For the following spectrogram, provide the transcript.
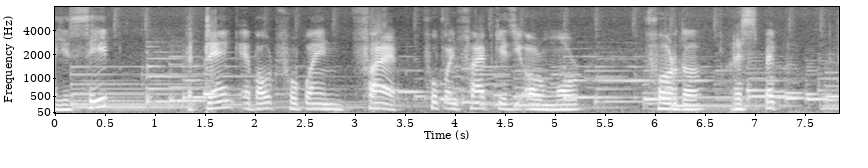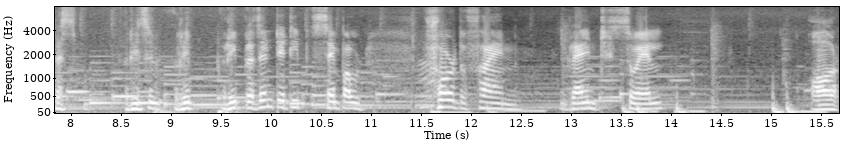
IS the tank about 4.5 4.5 kg or more for the respect representative sample for the fine grained soil or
